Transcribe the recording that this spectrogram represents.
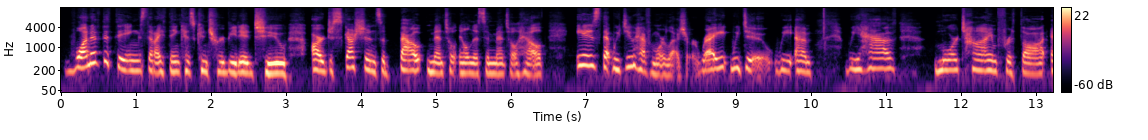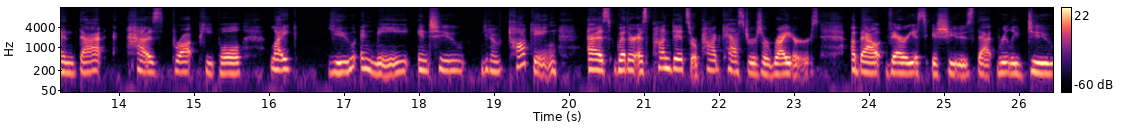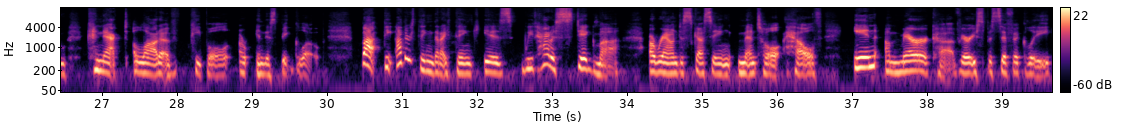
one of the things that I think has contributed to our discussions about mental illness and mental health is that we do have more leisure, right? We do. We um, we have more time for thought. And that has brought people like you and me into, you know, talking as whether as pundits or podcasters or writers about various issues that really do connect a lot of people in this big globe. But the other thing that I think is we've had a stigma around discussing mental health in America, very specifically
